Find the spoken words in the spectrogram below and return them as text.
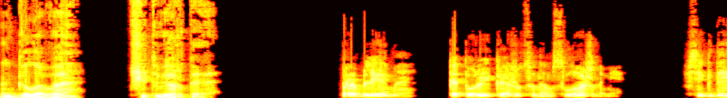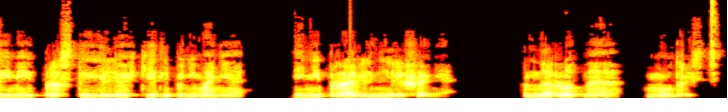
Глава четвертая. Проблемы, которые кажутся нам сложными, всегда имеют простые, легкие для понимания и неправильные решения. Народная мудрость.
